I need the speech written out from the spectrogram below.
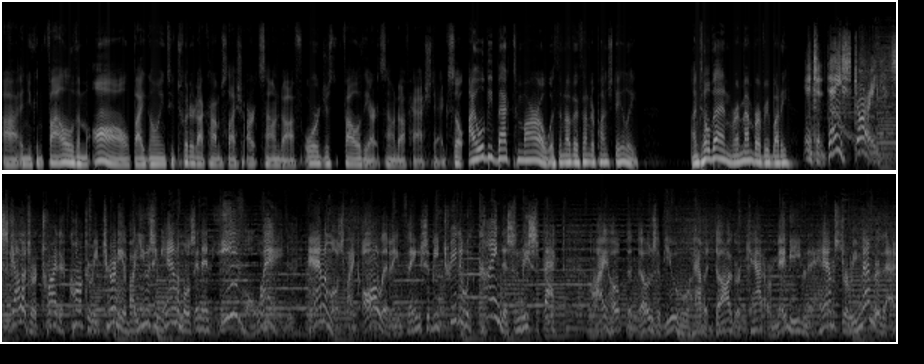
Uh, and you can follow them all by going to twitter.com slash Art Soundoff or just follow the Art Soundoff hashtag. So I will be back tomorrow with another Thunder Punch Daily. Until then, remember everybody. In today's story, Skeletor tried to conquer Eternia by using animals in an evil way. Animals, like all living things, should be treated with kindness and respect. I hope that those of you who have a dog or cat or maybe even a hamster remember that.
